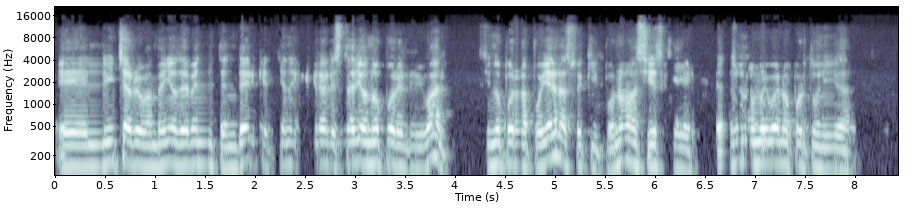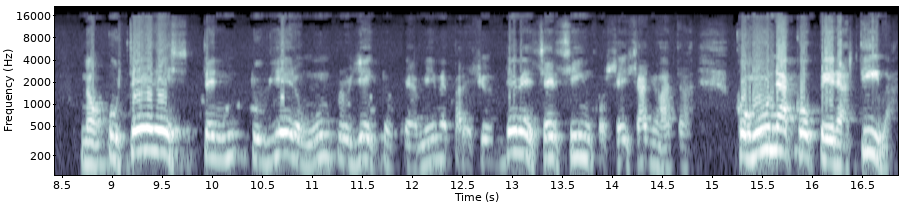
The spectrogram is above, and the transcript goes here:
el hincha riobambeño debe entender que tiene que ir al estadio no por el rival, sino por apoyar a su equipo, ¿no? Así es que es una muy buena oportunidad. No, ustedes tuvieron un proyecto que a mí me pareció, debe ser cinco o seis años atrás, con una cooperativa.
